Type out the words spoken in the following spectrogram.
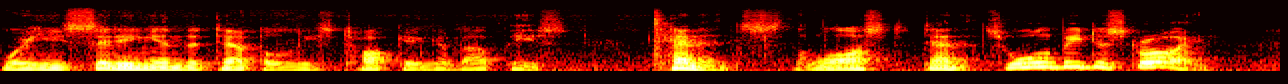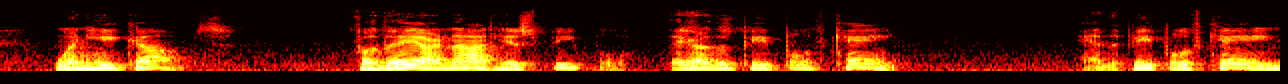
where he's sitting in the temple and he's talking about these tenants, the lost tenants, who will be destroyed when he comes. For they are not his people, they are the people of Cain. And the people of Cain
